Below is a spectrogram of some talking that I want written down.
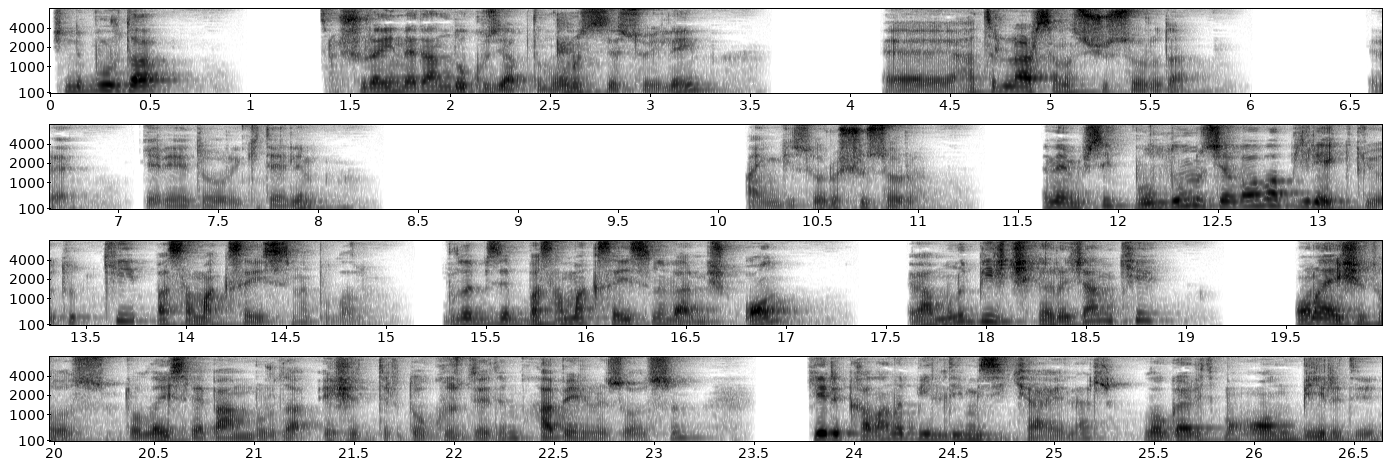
Şimdi burada şurayı neden 9 yaptım onu size söyleyeyim. Ee, hatırlarsanız şu soruda Böyle geriye doğru gidelim. Hangi soru? Şu soru. Ne demiştik? Bulduğumuz cevaba 1 ekliyorduk ki basamak sayısını bulalım. Burada bize basamak sayısını vermiş 10. Ben bunu 1 çıkaracağım ki 10'a eşit olsun. Dolayısıyla ben burada eşittir 9 dedim. Haberiniz olsun. Geri kalanı bildiğimiz hikayeler. Logaritma 11'di.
